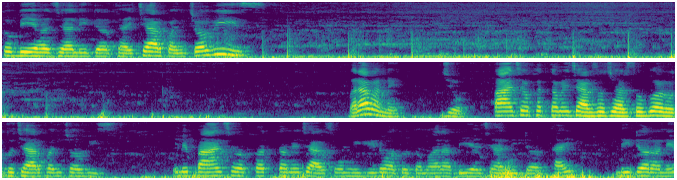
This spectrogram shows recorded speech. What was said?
તો બે હજાર લીટર થાય. ચાર પંચો વીસ. બરાબર ને? જો, પાંચ વખત તમે ચારસો ચારસો ભરો તો ચાર પંચો વીસ. એટલે પાંચ વખત તમે ચારસો મિલી લો, તો તમારા બે હજાર લીટર થાય લીટર અને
